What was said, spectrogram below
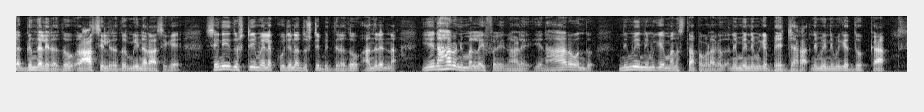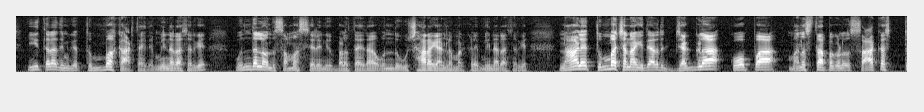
ಲಗ್ನದಲ್ಲಿರೋದು, ರಾಶಿಯಲ್ಲಿರೋದು, ಮೀನ ರಾಶಿಗೆ, ಶನಿ ದೃಷ್ಟಿ ಮೇಲೆ ಕುಜನ ದೃಷ್ಟಿ ಬಿದ್ದಿರೋದು, ಅಂದರೆ ನ, ಏನಾರು ನಿಮ್ಮ ಲೈಫಲ್ಲಿ ನಾಳೆ ಏನಾರು ಒಂದು ನಿಮಗೆ ನಿಮಗೆ ಮನಸ್ತಾಪಗಳಾಗೋದು ನಿಮಗೆ ನಿಮಗೆ ಬೇಜಾರ ನಿಮಗೆ ನಿಮಗೆ ದುಃಖ, ಈ ಥರ ನಿಮಗೆ ತುಂಬ ಕಾಡ್ತಾ ಇದೆ. ಮೀನರಾಶರಿಗೆ ಒಂದಲ್ಲ ಒಂದು ಸಮಸ್ಯೆಯಲ್ಲಿ ನೀವು ಬಳಲ್ತಾ ಇದ್ದೀರಾ, ಒಂದು ಹುಷಾರಾಗಿ ಹ್ಯಾಂಡಲ್ ಮಾಡ್ಕೊಳ್ಳಿ ಮೀನರಾಶರಿಗೆ ನಾಳೆ ತುಂಬ ಚೆನ್ನಾಗಿದೆ, ಆದರೆ ಜಗಳ, ಕೋಪ, ಮನಸ್ತಾಪಗಳು ಸಾಕಷ್ಟು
